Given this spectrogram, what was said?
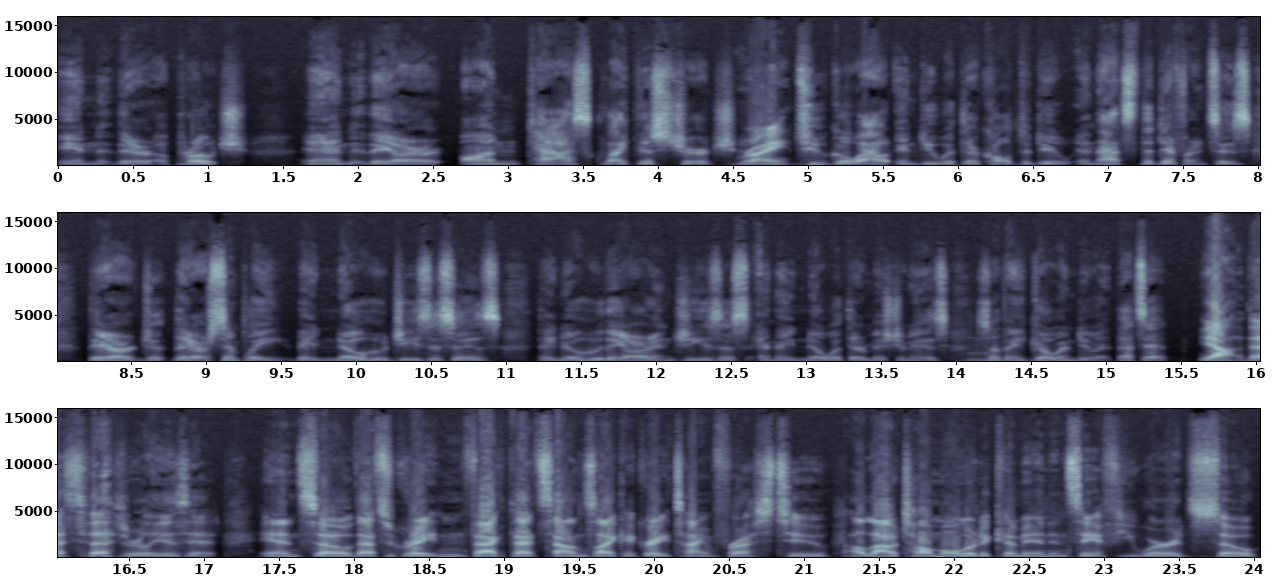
in their approach and they are on task like this church Right. to go out and do what they're called to do and that's the difference is they are they are simply they know who jesus is they know who they are in jesus and they know what their mission is mm. so they go and do it that's it Yeah, that's that really is it. And so that's great. In fact, that sounds like a great time for us to allow Tom Moeller to come in and say a few words. So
